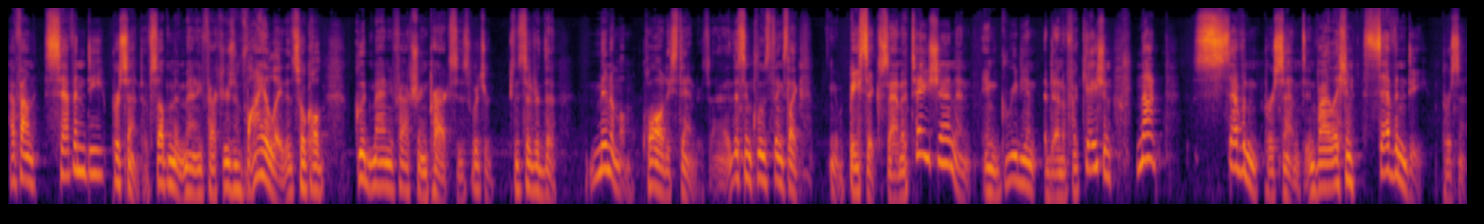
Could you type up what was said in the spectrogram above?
have found 70% of supplement manufacturers violated so-called good manufacturing practices, which are considered the minimum quality standards. Uh, this includes things like you know, basic sanitation and ingredient identification, not 7% in violation, 70%.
